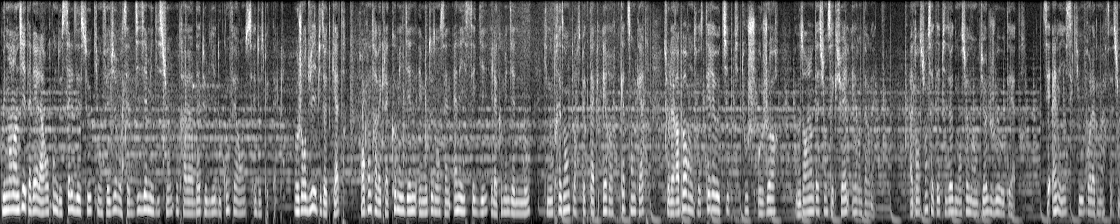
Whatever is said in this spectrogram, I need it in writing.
Gouinement Lundi est allé à la rencontre de celles et ceux qui ont fait vivre cette dixième édition au travers d'ateliers, de conférences et de spectacles. Aujourd'hui, épisode 4, rencontre avec la comédienne et metteuse en scène Anaïs Séguier et la comédienne No, qui nous présentent leur spectacle Erreur 404 sur les rapports entre stéréotypes qui touchent au genre aux orientations sexuelles et Internet. Attention, cet épisode mentionne un viol joué au théâtre. C'est Anaïs qui ouvre la conversation.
